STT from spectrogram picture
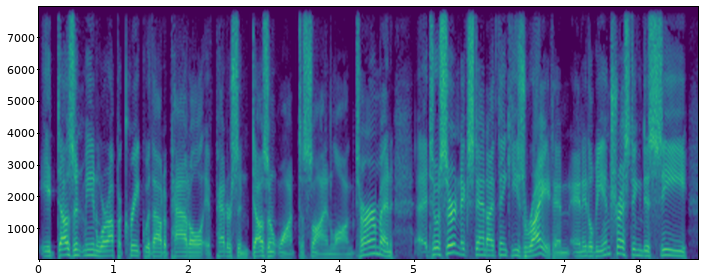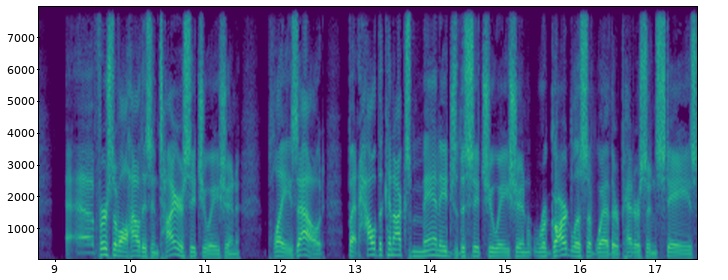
it doesn't mean we're up a creek without a paddle if Pettersson doesn't want to sign long term. And uh, to a certain extent, I think he's right. And, and it'll be interesting to see uh, first of all, how this entire situation plays out, but how the Canucks manage the situation, regardless of whether Pettersson stays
